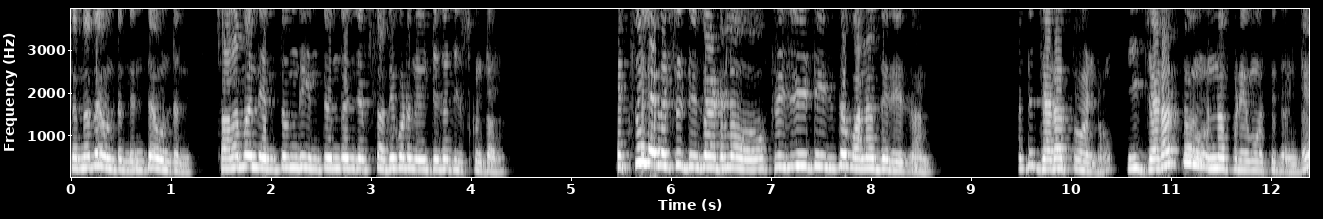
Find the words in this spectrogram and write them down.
చిన్నదే ఉంటుంది ఇంతే ఉంటుంది. చాలామంది ఎంత ఉంది ఇంత ఉంది అని చెప్పి అది కూడా నీట్గా తీసుకుంటారు. సెక్సువల్ ఎవర్సిటీ డిజార్డర్లో ఫ్రిజిడిటీ ఇది వన్ ఆఫ్ ది రీజన్ అంటే జడత్వం అంటాం. ఈ జడత్వం ఉన్నప్పుడు ఏమవుతుందంటే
